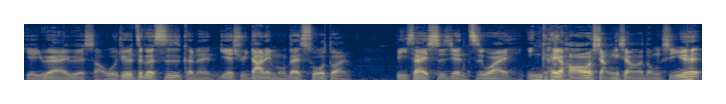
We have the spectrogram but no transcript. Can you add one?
也越来越少。我觉得这个是可能，也许大联盟在缩短。比赛时间之外，应该要好好想一想的东西，因为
